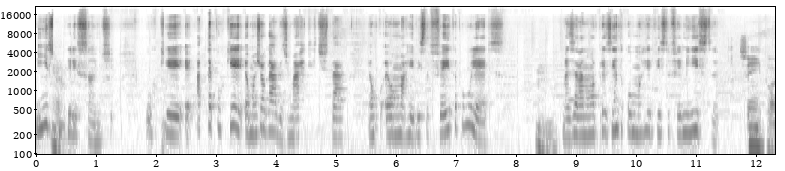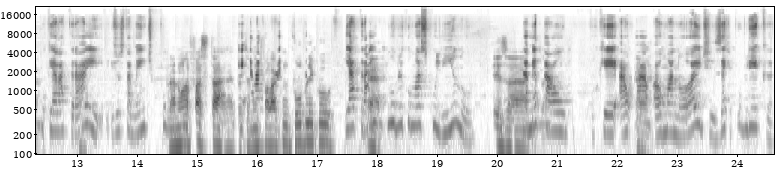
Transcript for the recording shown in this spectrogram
E isso é, é interessante, porque é, até porque é uma jogada de marketing, tá? É, um, é uma revista feita por mulheres, uhum. mas ela não apresenta como uma revista feminista. Sim, claro. Porque ela atrai justamente Para não afastar, né? Para é, também falar com o público. E atrai é. o público masculino exato, da metal. Exato porque a, a, é. a Humanoides é que publica.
